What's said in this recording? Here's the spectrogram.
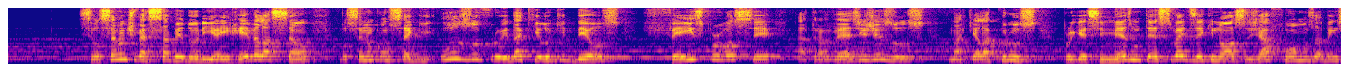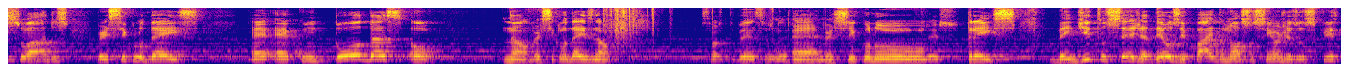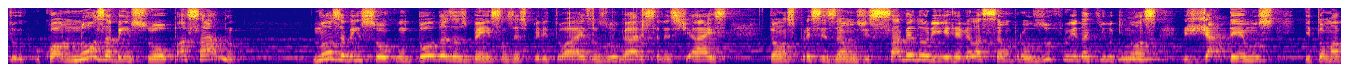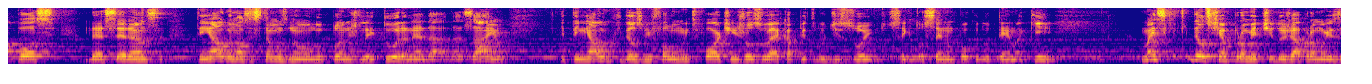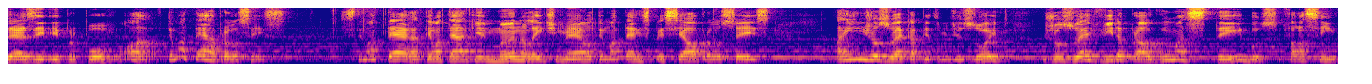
Se você não tiver sabedoria e revelação, você não consegue usufruir daquilo que Deus fez por você através de Jesus naquela cruz. Porque esse mesmo texto vai dizer que nós já fomos abençoados, versículo 10, é, é com todas. Oh, não, versículo 10 não. Sorte bênçãos, né? É, versículo 3. 3. Bendito seja Deus e Pai do nosso Senhor Jesus Cristo, o qual nos abençoou passado nos abençoou com todas as bênçãos espirituais nos lugares celestiais. Então nós precisamos de sabedoria e revelação para usufruir daquilo que nós já temos e tomar posse dessa herança. Tem algo, nós estamos no, no plano de leitura né, da, da Zion, e tem algo que Deus me falou muito forte em Josué capítulo 18. Sei que estou saindo um pouco do tema aqui, mas o que, que Deus tinha prometido já para Moisés e, e para o povo? Ó, oh, tem uma terra para vocês. Vocês têm uma terra, tem uma terra que emana leite e mel, tem uma terra especial para vocês. Aí em Josué capítulo 18, Josué vira para algumas tribos e fala assim:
